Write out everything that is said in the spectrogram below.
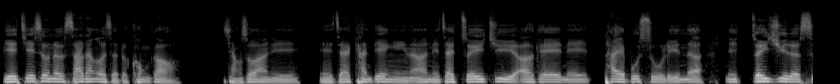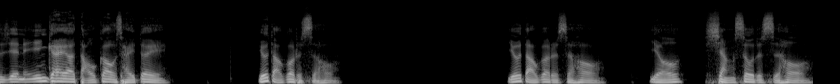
别接受那个撒旦二者的控告，想说啊，你你在看电影啊，你在追剧，OK，你太不属灵了。你追剧的时间，你应该要祷告才对。有祷告的时候，有祷告的时候，有享受的时候，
